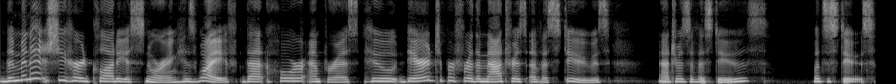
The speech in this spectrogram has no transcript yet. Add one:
the minute she heard Claudius snoring, his wife, that whore empress, who dared to prefer the mattress of a stews, mattress of a stews? What's a stews?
